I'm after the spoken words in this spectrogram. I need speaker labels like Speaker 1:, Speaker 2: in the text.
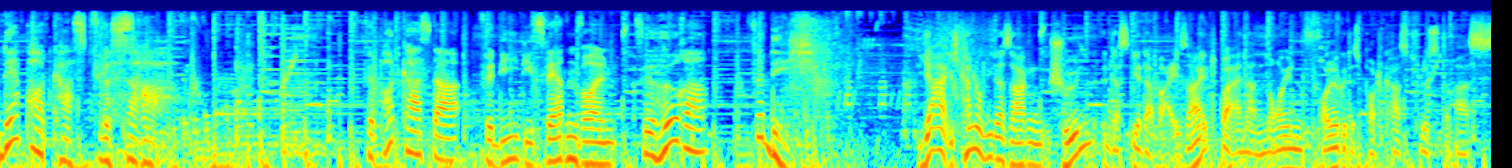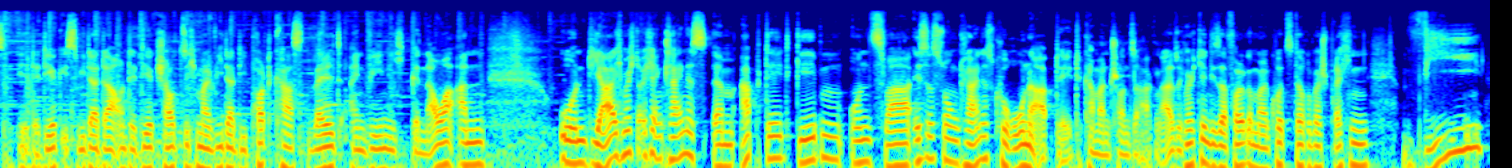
Speaker 1: Der Podcast-Flüsterer. Für Podcaster, für die, die es werden wollen, für Hörer, für dich.
Speaker 2: Ja, ich kann nur wieder sagen, schön, dass ihr dabei seid bei einer neuen Folge des Podcast Flüsterers. Der Dirk ist wieder da und der Dirk schaut sich mal wieder die Podcast-Welt ein wenig genauer an. Und ja, ich möchte euch ein kleines ähm, Update geben. Und zwar ist es so ein kleines Corona-Update, kann man schon sagen. Also ich möchte in dieser Folge mal kurz darüber sprechen, wie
